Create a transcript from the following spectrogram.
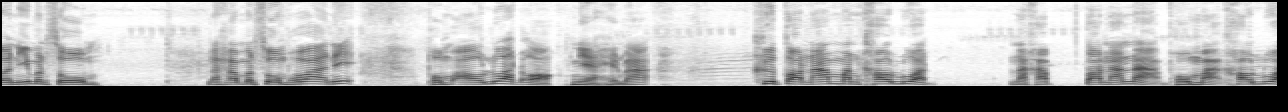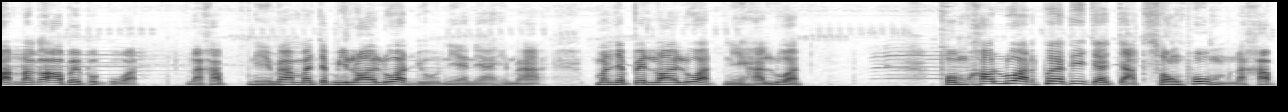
ตอนนี้มันโทมนะครับ มันโทมเพราะว่านี้ผมเอาลวดออกเนี่ยเห็นไหมคือตอนนั้นมันเข้าลวดนะครับ ตอนนั้นอะ ผมอะเข้าลวดแล้วก็เอาไปประกวดนะครับนี่เห็นไหมมันจะมีรอยลวดอยู่เนี่ยเนี่ยเห็นไหมมันจะเป็นรอยลวดนี่ฮะลวด ผมเข้าลวดเพื่อที่จะจัดทรงพุ่มนะครับ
